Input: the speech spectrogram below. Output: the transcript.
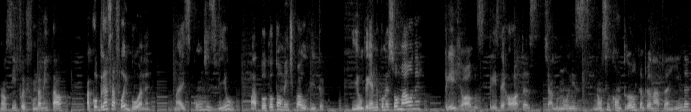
Não, sim, foi fundamental. A cobrança foi boa, né? Mas com desvio, matou totalmente o Paulo Vitor. E o Grêmio começou mal, né? Três jogos, três derrotas. Thiago Nunes não se encontrou no campeonato ainda.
